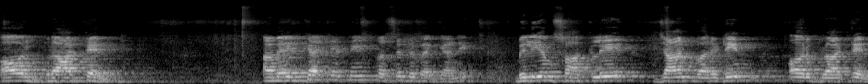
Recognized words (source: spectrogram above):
और ब्राटेन। अमेरिका के तीन प्रसिद्ध वैज्ञानिक, विलियम साकले, जॉन बर्डिन और ब्राटेन।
